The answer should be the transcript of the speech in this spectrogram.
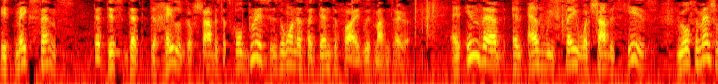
it makes sense that this that the chelik of Shabbos that's called bris is the one that's identified with Matan Torah. And in that, and as we say what Shabbos is, we also mention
